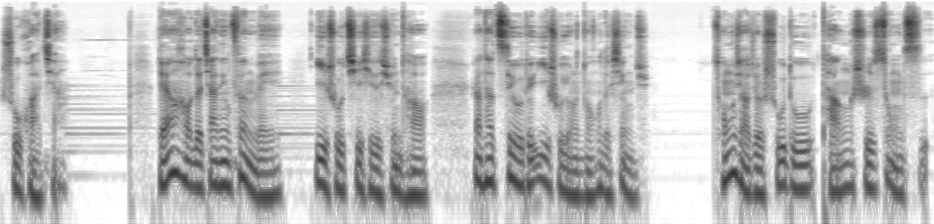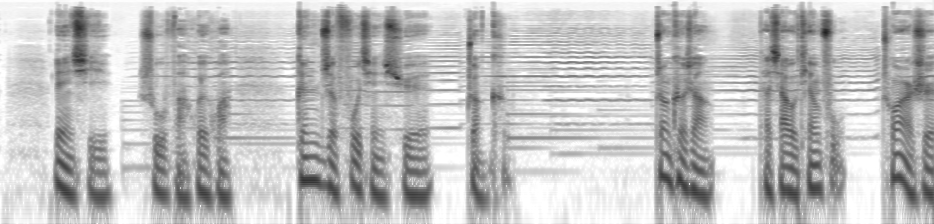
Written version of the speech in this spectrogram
书画家，良好的家庭氛围。艺术气息的熏陶，让他自幼对艺术有了浓厚的兴趣。从小就熟读唐诗宋词，练习书法绘画，跟着父亲学篆刻。篆刻上，他小有天赋，初二时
